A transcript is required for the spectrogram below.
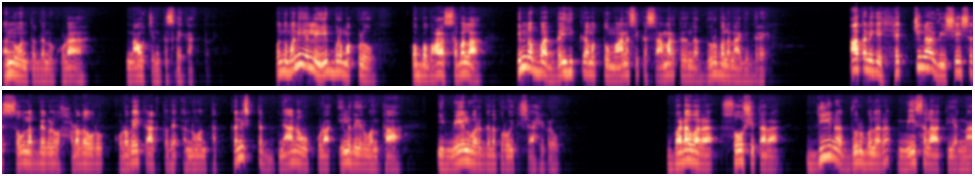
ಅನ್ನುವಂಥದ್ದನ್ನು ಕೂಡ ನಾವು ಚಿಂತಿಸಬೇಕಾಗ್ತದೆ. ಒಂದು ಮನೆಯಲ್ಲಿ ಇಬ್ಬರು ಮಕ್ಕಳು, ಒಬ್ಬ ಬಹಳ ಸಬಲ, ಇನ್ನೊಬ್ಬ ದೈಹಿಕ ಮತ್ತು ಮಾನಸಿಕ ಸಾಮರ್ಥ್ಯದಿಂದ ದುರ್ಬಲನಾಗಿದ್ದರೆ ಆತನಿಗೆ ಹೆಚ್ಚಿನ ವಿಶೇಷ ಸೌಲಭ್ಯಗಳು ಹಡದವರು ಕೊಡಬೇಕಾಗ್ತದೆ ಅನ್ನುವಂಥ ಕನಿಷ್ಠ ಜ್ಞಾನವೂ ಕೂಡ ಇಲ್ಲದೇ ಇರುವಂಥ ಈ ಮೇಲ್ವರ್ಗದ ಪುರೋಹಿತಶಾಹಿಗಳು ಬಡವರ, ಶೋಷಿತರ ದೀನ ದುರ್ಬಲರ ಮೀಸಲಾತಿಯನ್ನು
